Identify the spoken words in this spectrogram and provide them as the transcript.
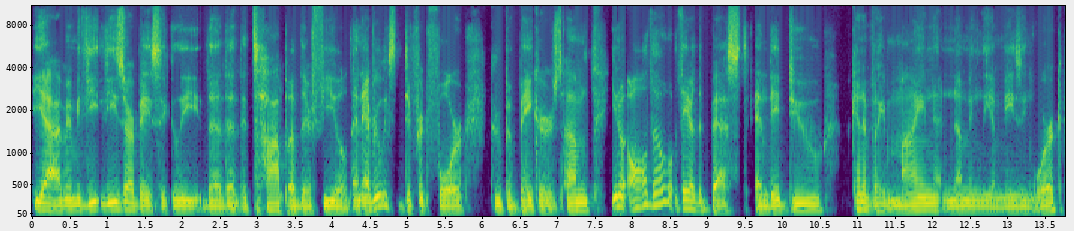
Yeah, I mean, the, these are basically the, the the top of their field, and every week's different for group of bakers. Um, you know, although they are the best and they do kind of like mind numbingly amazing work.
